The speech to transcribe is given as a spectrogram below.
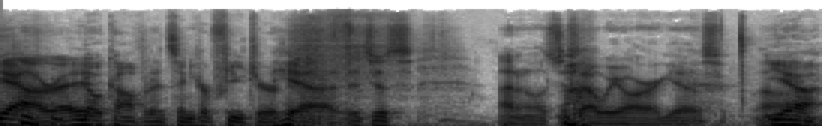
Yeah, right. no confidence in your future. Yeah, it's just, I don't know, it's just how we are, I guess. Um, Yeah.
